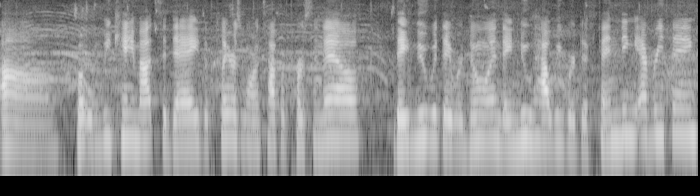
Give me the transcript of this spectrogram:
Um, but when we came out today, the players were on top of personnel. They knew what they were doing. They knew how we were defending everything.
